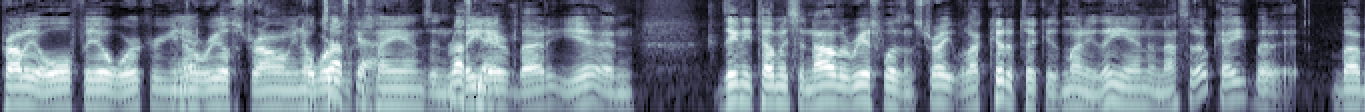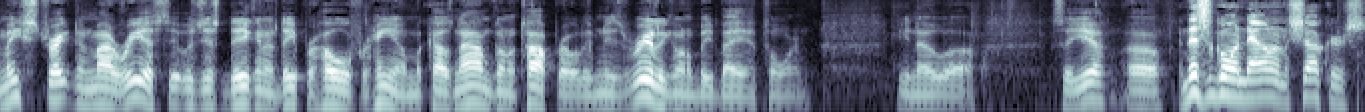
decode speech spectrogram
probably an oil field worker. You yeah. know, real strong. You know, work with his hands and Rough beat neck. everybody. Yeah, and then he told me, he said, "No, the wrist wasn't straight." Well, I could have took his money then, and I said, "Okay," but by me straightening my wrist, it was just digging a deeper hole for him because now I'm going to top roll him, and it's really going to be bad for him. You know, uh, so yeah. Uh, and this is going down on the Shuckers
